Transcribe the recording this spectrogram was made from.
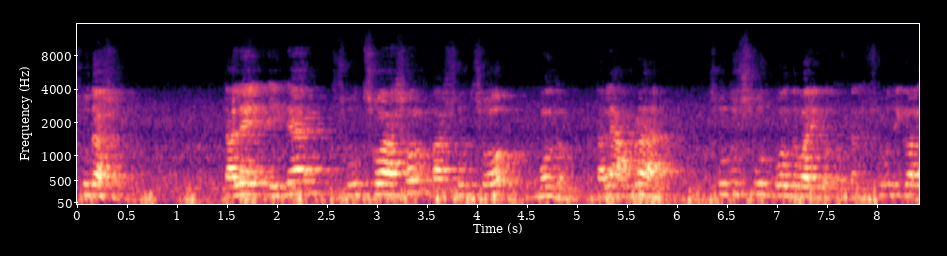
সুদ আসল তাহলে এইটা সুদ সহ আসল বা সুদ সহ মূলধন। তাহলে আমরা শুধু সুদ বলতে পারি কত তাহলে সুদ ইকুয়াল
